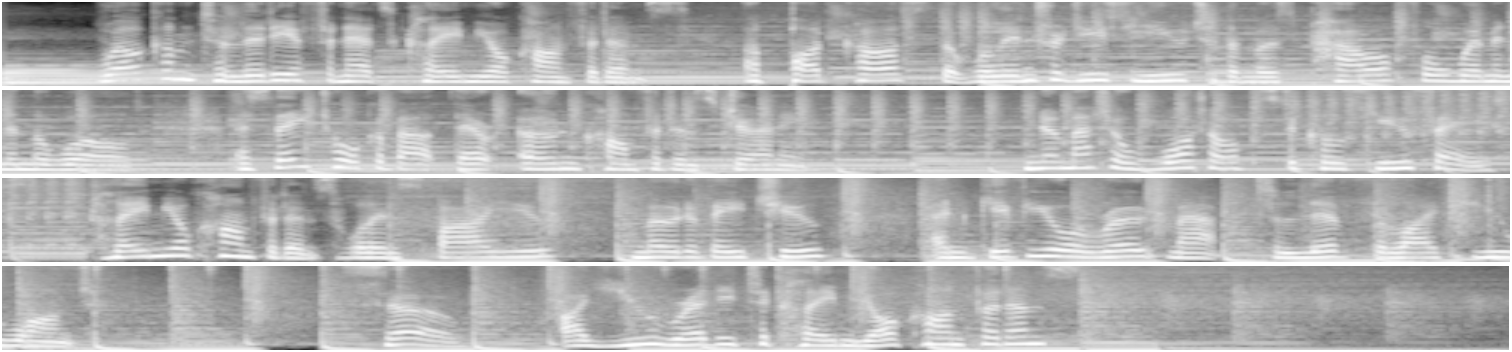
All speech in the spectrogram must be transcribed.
Welcome to Lydia Fenet's Claim Your Confidence, a podcast that will introduce you to the most powerful women in the world as they talk about their own confidence journey. No matter what obstacles you face, Claim Your Confidence will inspire you, motivate you, and give you a roadmap to live the life you want. So, are you ready to claim your confidence?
